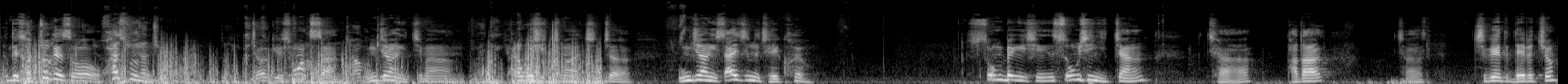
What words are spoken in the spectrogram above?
근데 서쪽에서 화순. 저기 거. 송악산. 웅진항 있지만. 여러 곳이 있지만 진짜 웅진항이 사이즈는 제일 커요. 쏨뱅이신 쏨신 입장. 자 바닥. 자 지그헤드 내렸죠.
